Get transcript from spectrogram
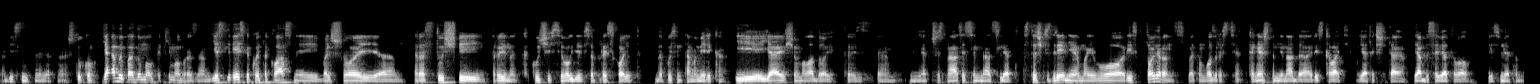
объяснить, наверное, штуку. Я бы подумал таким образом. Если есть какой-то классный, большой, э, растущий рынок, куча всего, где все происходит, допустим, там Америка, и я еще молодой, то есть э, мне 16-17 лет. С точки зрения моего риск-толеранс в этом возрасте, конечно, мне надо рисковать, я так считаю. Я бы советовал если у меня там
